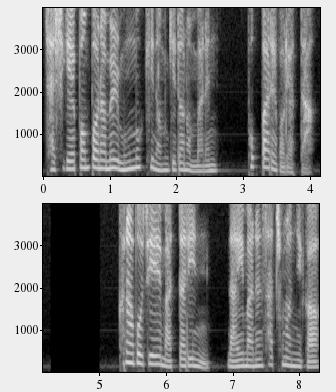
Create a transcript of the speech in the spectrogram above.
자식의 뻔뻔함을 묵묵히 넘기던 엄마는 폭발해버렸다. 큰아버지의 맏딸인 나이 많은 사촌 언니가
